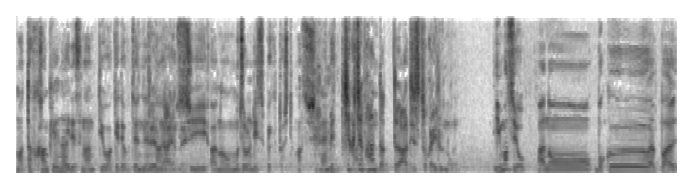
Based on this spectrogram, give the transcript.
全く関係ないですなんていうわけでは全然ないですし、あのもちろんリスペクトしてますしね。めちゃくちゃファンだったアーティストとかいるの？いますよ。あのー僕はやっぱり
